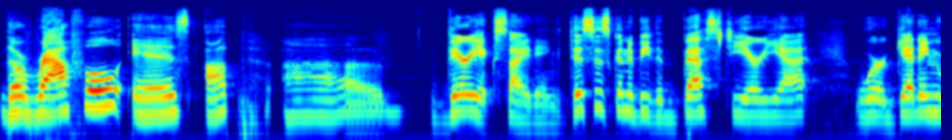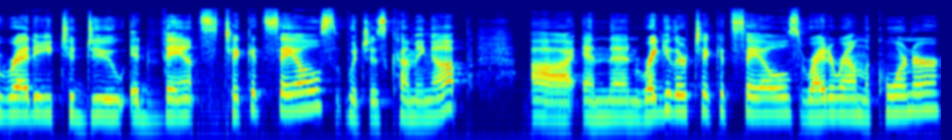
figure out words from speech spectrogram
The raffle is up. Uh, very exciting. This is going to be the best year yet. We're getting ready to do advanced ticket sales, which is coming up. Uh, and then regular ticket sales right around the corner.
